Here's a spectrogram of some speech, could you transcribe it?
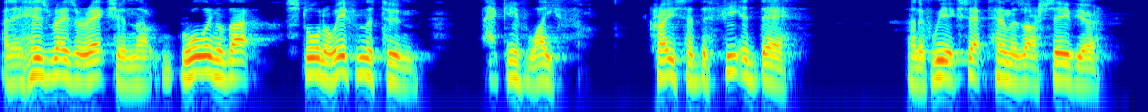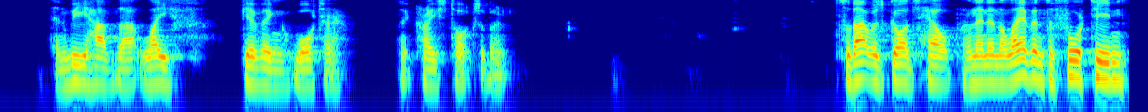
and at His resurrection, that rolling of that stone away from the tomb, that gave life. Christ had defeated death, and if we accept Him as our Savior, then we have that life giving water that Christ talks about. So that was God's help. And then in 11 to 14,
